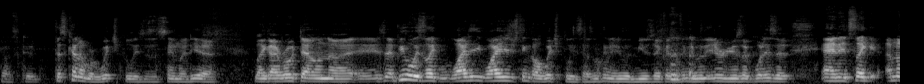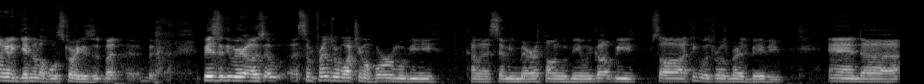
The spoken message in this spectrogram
That's good. That's kind of where Witch Police is the same idea. Like I wrote down, uh, is people always like, why did why did you think called Witch Police? It has nothing to do with music. It has nothing to do with interviews. Like, what is it? And it's like I'm not gonna get into the whole story, 'cause- but but basically, we were, I was uh, some friends were watching a horror movie kind of semi marathon with me, and we got we saw I think it was Rosemary's Baby, and uh,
